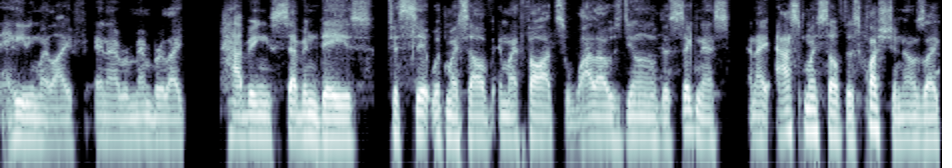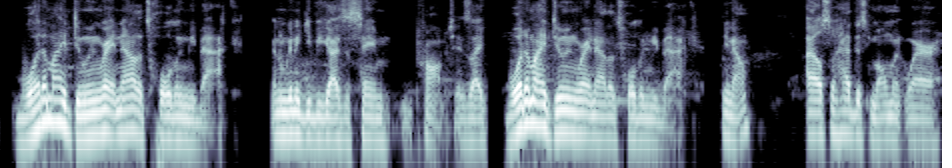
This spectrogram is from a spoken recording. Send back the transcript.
hating my life. And I remember like having seven days to sit with myself and my thoughts while I was dealing with this sickness. And I asked myself this question I was like, what am I doing right now that's holding me back? and I'm going to give you guys the same prompt is like, what am I doing right now that's holding me back? You know, I also had this moment where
